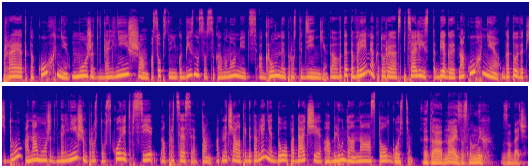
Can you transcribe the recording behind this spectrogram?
проекта кухни может в дальнейшем собственнику бизнеса сэкономить огромные просто деньги. Э, вот это время, которое специалист бегает на кухне, готовит еду, она может в дальнейшем просто ускорить все а, процессы, там, от начала приготовления до подачи а, блюда на стол гостю. Это одна из основных задач.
